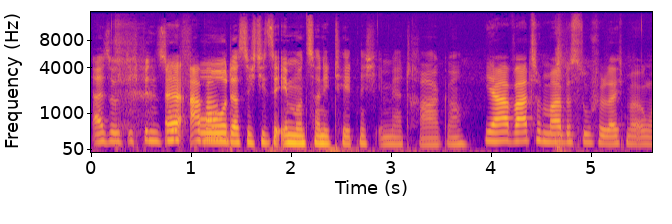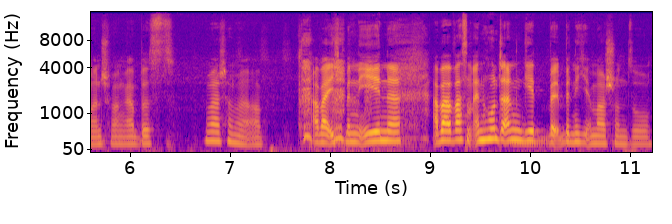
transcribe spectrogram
Also ich bin so äh, froh, dass ich diese Emotionalität nicht in mir trage. Ja, warte mal, bis du vielleicht mal irgendwann schwanger bist. Warte mal ab. Aber ich bin eh ne. Aber was meinen Hund angeht, bin ich immer schon so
